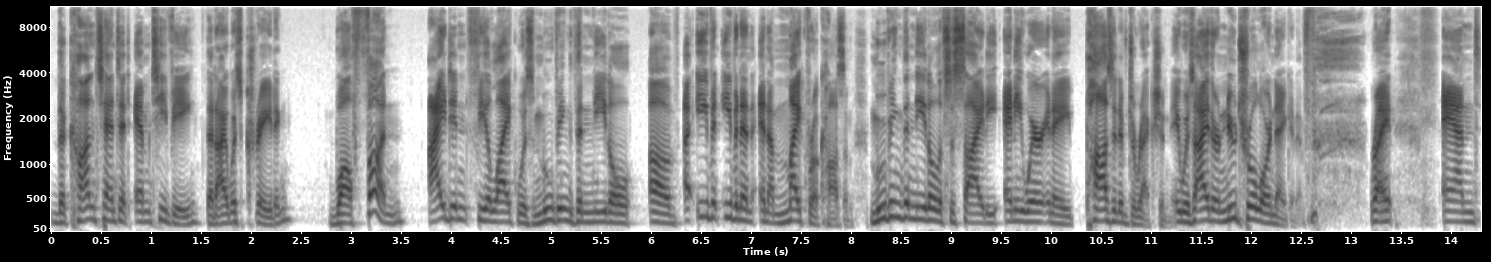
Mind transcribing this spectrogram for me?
the content at MTV that I was creating, while fun, I didn't feel like was moving the needle of uh, even even in, in, a microcosm, moving the needle of society anywhere in a positive direction. It was either neutral or negative, right? And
